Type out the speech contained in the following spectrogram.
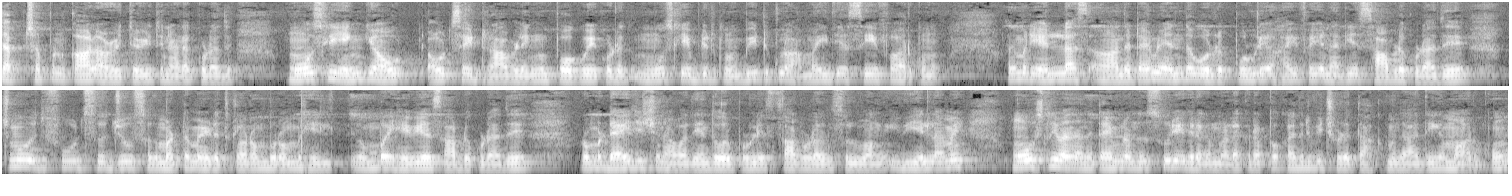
சப் சப்புன்னு காலை அழுத்தி அழுத்தி நடக்கூடாது. மோஸ்ட்லி எங்கேயும் அவுட் அவுட் சைட் ட்ராவல் எங்கேயும் போகவே கூடாது. மோஸ்ட்லி எப்படி இருக்கணும்? வீட்டுக்குள்ளே அமைதியாக சேஃபாக இருக்கணும். அது மாதிரி எல்லா அந்த டைமில் எந்த ஒரு பொருளையும் ஹைஃபையாக நிறைய சாப்பிடக்கூடாது. சும்மா ஃப்ரூட்ஸு ஜூஸ் அது மட்டுமே எடுத்துக்கலாம். ரொம்ப ரொம்ப ஹெல்த் ரொம்ப ஹெவியாக சாப்பிடக்கூடாது. ரொம்ப டைஜஷன் ஆகாது. எந்த ஒரு பொருளையும் சாப்பிடக்கூடாதுன்னு சொல்லுவாங்க. இது எல்லாமே மோஸ்ட்லி வந்து அந்த டைமில் வந்து சூரிய கிரகம் நடக்கிறப்போ கதிர்வீச்சோட தாக்கம் வந்து அதிகமாக இருக்கும்.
